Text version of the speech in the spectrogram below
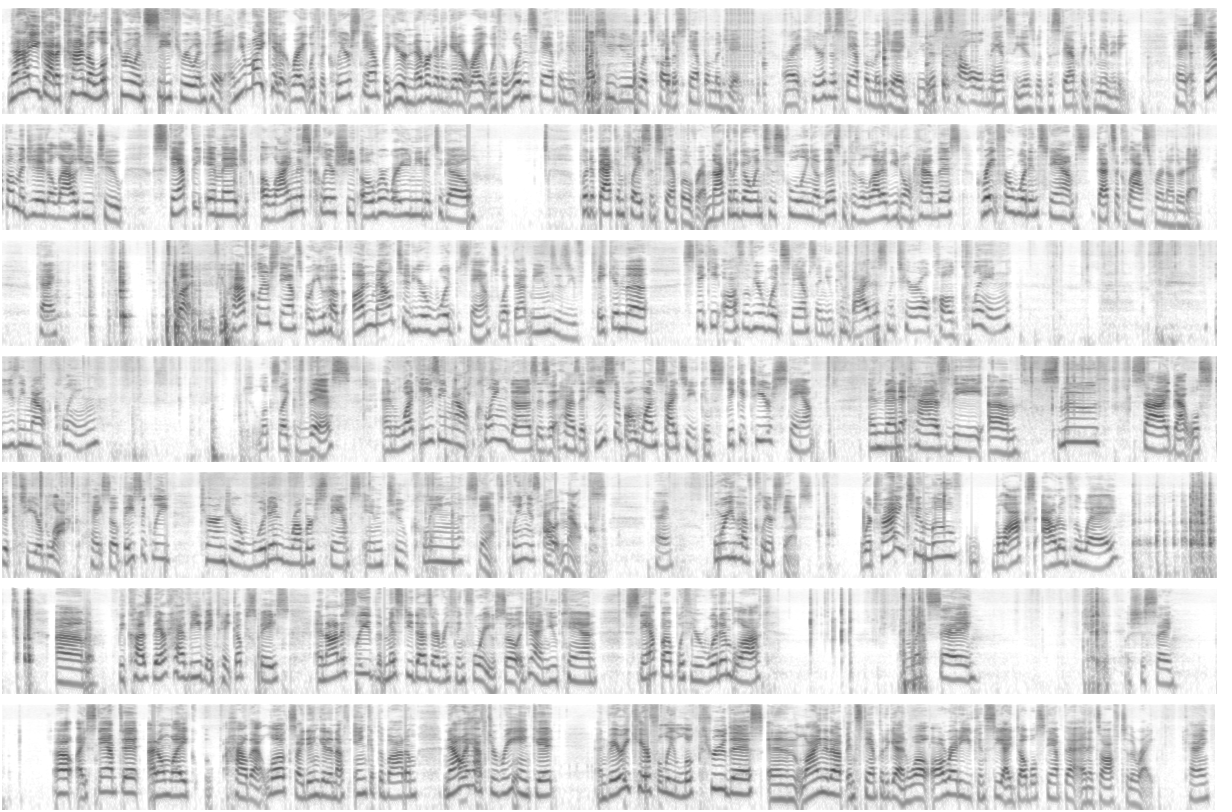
now you got to kind of look through and see through and fit. And you might get it right with a clear stamp, but you're never going to get it right with a wooden stamp and you, unless you use what's called a Stamp-A-Majig. All right, here's a Stamp-A-Majig. See, this is how old Nancy is with the stamping community. Okay, a Stamp-A-Majig allows you to stamp the image, align this clear sheet over where you need it to go, put it back in place and stamp over. I'm not going to go into the schooling of this because a lot of you don't have this. Great for wooden stamps. That's a class for another day. Okay. But if you have clear stamps or you have unmounted your wood stamps, what that means is you've taken the sticky off of your wood stamps and you can buy this material called cling. Easy Mount Cling. Which looks like this. And what Easy Mount Cling does is it has adhesive on one side so you can stick it to your stamp. And then it has the um, smooth side that will stick to your block. Okay, so basically turns your wooden rubber stamps into cling stamps. Cling is how it mounts. Okay, or you have clear stamps. We're trying to move blocks out of the way. Um, because they're heavy, they take up space. And honestly, the Misti does everything for you. So again, you can stamp up with your wooden block. And let's say, let's just say, oh, I stamped it. I don't like how that looks. I didn't get enough ink at the bottom. Now I have to re-ink it and very carefully look through this and line it up and stamp it again. Well, already you can see I double stamped that and it's off to the right. Okay.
